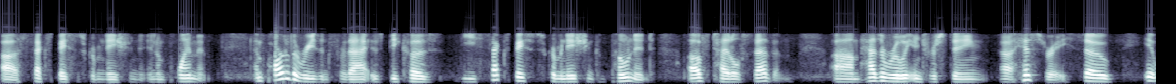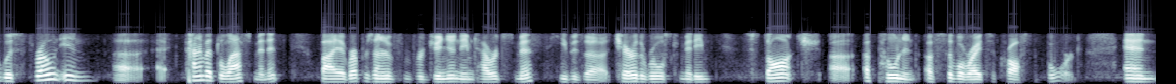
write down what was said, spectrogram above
uh, sex-based discrimination in employment. And part of the reason for that is because the sex-based discrimination component of Title VII um, has a really interesting uh, history. So it was thrown in uh, kind of at the last minute by a representative from Virginia named Howard Smith. He was uh, chair of the Rules Committee, staunch uh, opponent of civil rights across the board. And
